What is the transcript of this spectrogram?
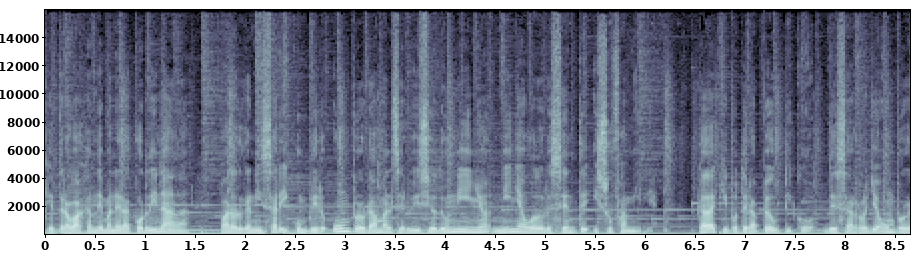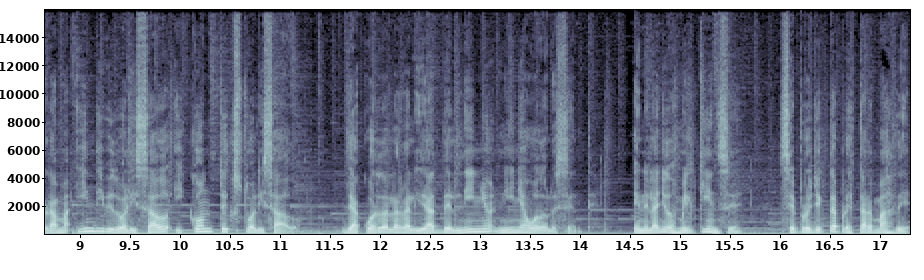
que trabajan de manera coordinada para organizar y cumplir un programa al servicio de un niño, niña o adolescente y su familia. Cada equipo terapéutico desarrolla un programa individualizado y contextualizado, de acuerdo a la realidad del niño, niña o adolescente. En el año 2015, se proyecta prestar más de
